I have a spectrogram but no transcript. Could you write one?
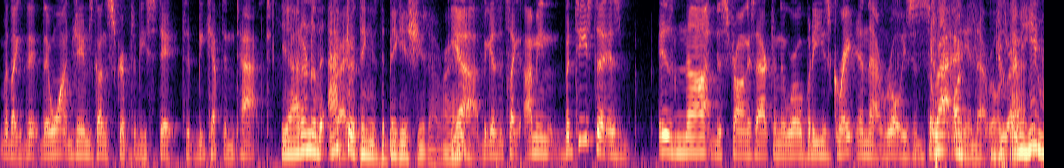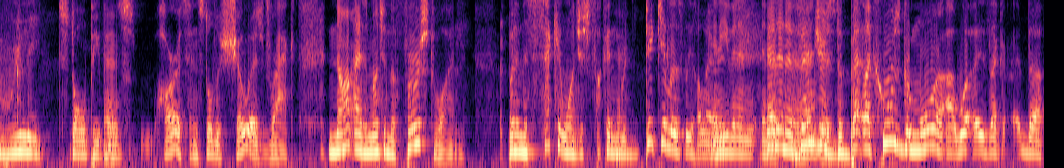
but like they, they want James Gunn's script to be state to be kept intact. yeah, I don't know. The actor Right. thing is the big issue, though, right? Yeah, because it's like I mean, Batista is is not the strongest actor in the world, but he's great in that role. He's just so Dra- funny in that role. Dra- I mean, he really stole people's hearts and stole the show as Drax. Not as much in the first one, but in the second one, just fucking ridiculously hilarious. And even in- in and a- in Avengers, Avengers. the best like who's Gamora? Uh, what is like the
